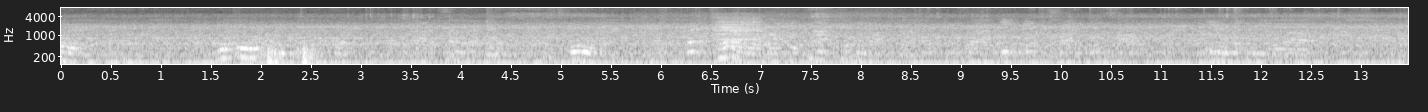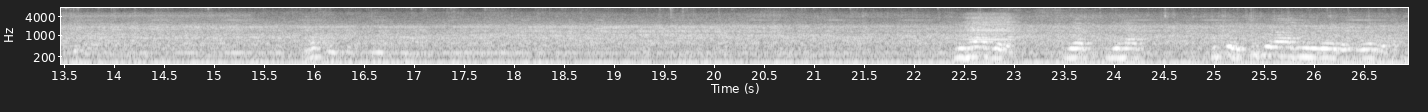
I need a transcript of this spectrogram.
You have the, you have, you have, you put a Cooper Avenue where the, where the. It's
